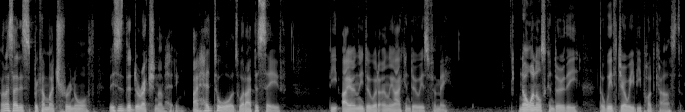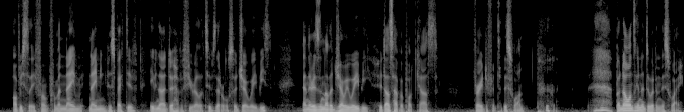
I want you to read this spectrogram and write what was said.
So when I say this has become my true north, this is the direction I'm heading. I head towards what I perceive the I only do what only I can do is for me. No one else can do the the with Joey B podcast. Obviously, from from a name naming perspective, even though I do have a few relatives that are also Joey Bs, and there is another Joey B who does have a podcast, very different to this one. but no one's going to do it in this way.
